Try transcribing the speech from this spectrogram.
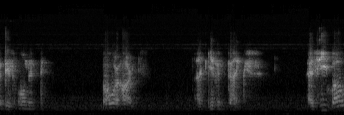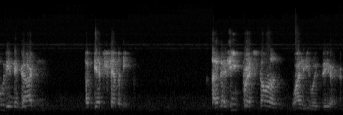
at this moment our hearts and giving thanks. As he bowed in the garden of Gethsemane, and as he pressed on while he was there,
